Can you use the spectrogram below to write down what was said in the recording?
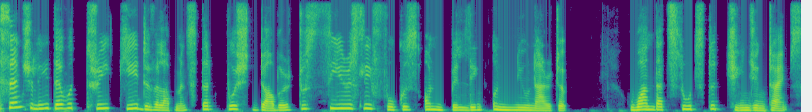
Essentially, there were three key developments that pushed Dabur to seriously focus on building a new narrative, one that suits the changing times.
